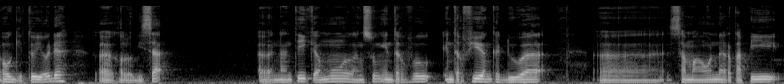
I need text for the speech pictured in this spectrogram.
oh gitu ya udah uh, kalau bisa uh, nanti kamu langsung interview interview yang kedua uh, sama owner. Tapi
